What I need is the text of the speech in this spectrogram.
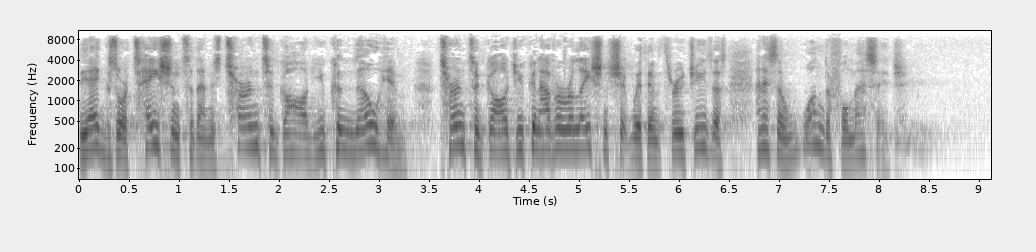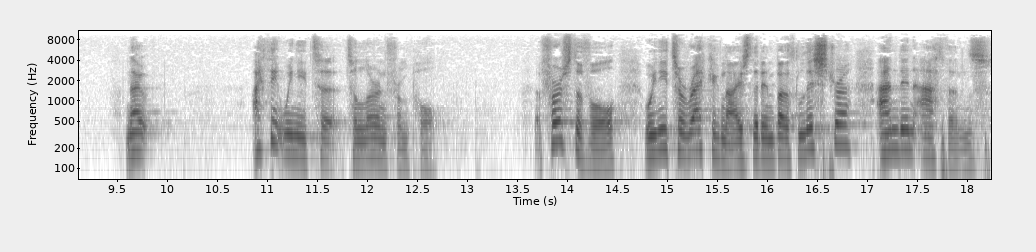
the exhortation to them is turn to God. You can know him. Turn to God. You can have a relationship with him through Jesus. And it's a wonderful message. Now, I think we need to, to learn from Paul. First of all, we need to recognize that in both Lystra and in Athens,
